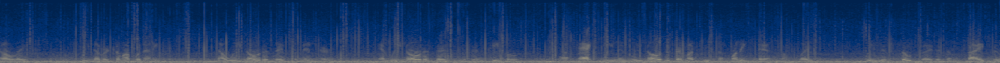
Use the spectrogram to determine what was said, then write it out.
hell, they, we never come up with anything. Now, we know that they've come in here, and we know that there's been people uh, acting, and we know that there must be some money passed someplace. We've infiltrated them, tried to.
